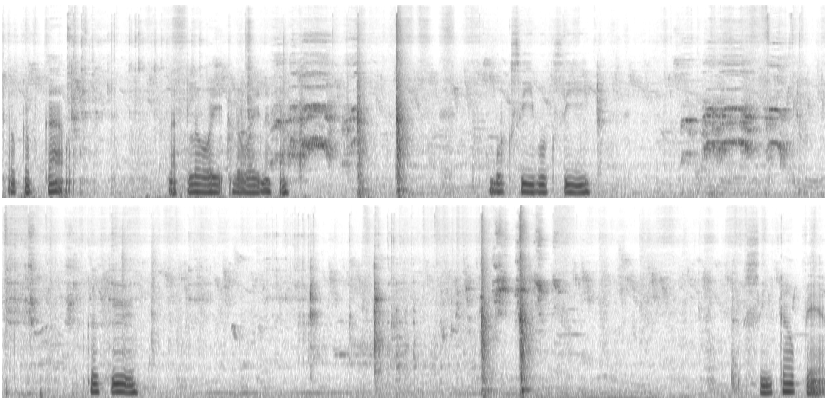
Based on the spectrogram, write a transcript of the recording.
เท่ากับเก้า หลักร้อยร้อยนะคะบวกสี่บวกสี่ก็คือสี่เก้าแปด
